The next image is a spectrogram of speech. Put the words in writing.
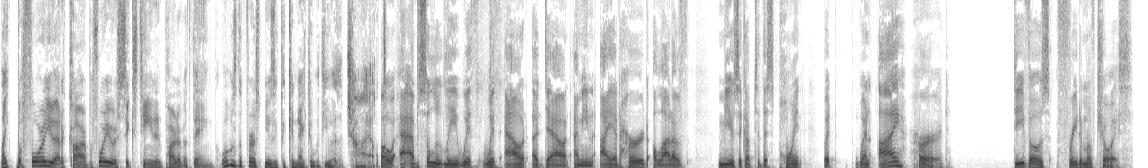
like before you had a car, before you were 16 and part of a thing, but what was the first music that connected with you as a child? Oh, absolutely. With, without a doubt. I mean, I had heard a lot of music up to this point, but when I heard Devo's Freedom of Choice,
